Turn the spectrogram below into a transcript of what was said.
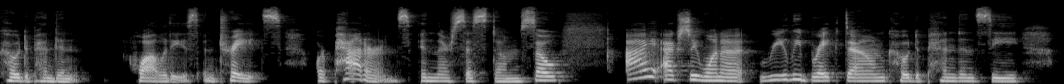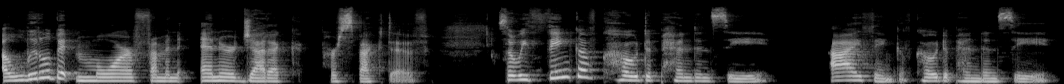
codependent qualities and traits or patterns in their system. So I actually want to really break down codependency a little bit more from an energetic perspective. So we think of codependency I think of codependency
